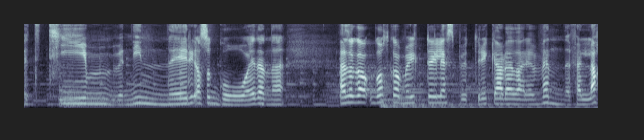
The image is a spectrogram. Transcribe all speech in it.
et team, venninner Altså gå i denne altså, Godt gammelt lesbeuttrykk er det derre vennefella.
